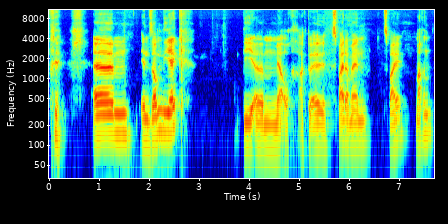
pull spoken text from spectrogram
ähm, Insomniac, die ähm, ja auch aktuell Spider-Man 2 machen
